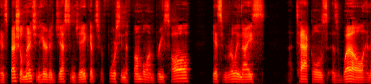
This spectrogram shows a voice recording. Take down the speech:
And special mention here to Justin Jacobs for forcing the fumble on Breece Hall. He had some really nice uh, tackles as well and,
